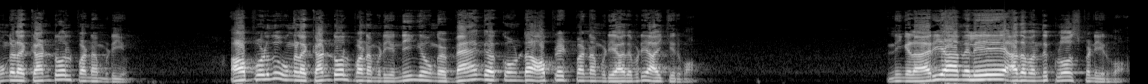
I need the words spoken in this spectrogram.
உங்களை கண்ட்ரோல் பண்ண முடியும். அப்பொழுது உங்களை கண்ட்ரோல் பண்ண முடியும். நீங்க உங்க பேங்க் அக்கௌண்ட்டை ஆப்ரேட் பண்ண முடியாதபடி ஆக்கிடுவான் நீங்கள் அறியாமலே அதை வந்து க்ளோஸ் பண்ணிடுவோம்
